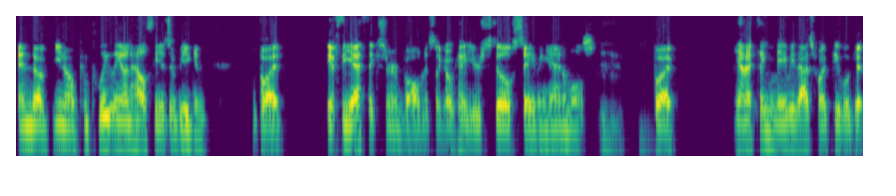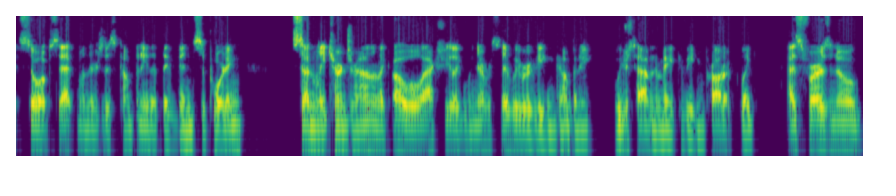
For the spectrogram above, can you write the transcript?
end up you know completely unhealthy as a vegan but if the ethics are involved it's like okay you're still saving animals mm-hmm. but and I think maybe that's why people get so upset when there's this company that they've been supporting suddenly turns around and they're like, oh, well, actually, like we never said we were a vegan company. We just happen to make a vegan product. Like as far as I know,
